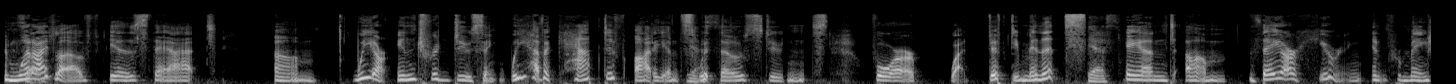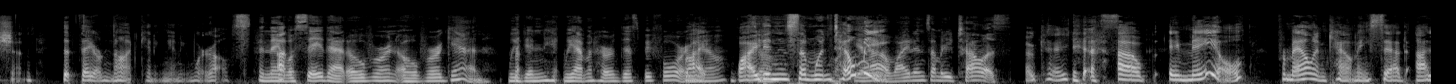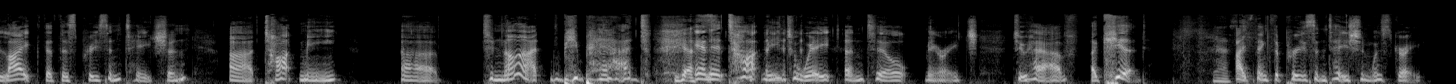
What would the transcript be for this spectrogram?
And what so. I love is that um, we are introducing, we have a captive audience yes. with those students for what, 50 minutes? Yes. And um, they are hearing information that they are not getting anywhere else. And they uh, will say that over and over again. We didn't, we haven't heard this before. Right. You know? Why so, didn't someone tell yeah, me? Yeah, why didn't somebody tell us? Okay. Yes. Uh, a male from Allen County said, I like that this presentation uh, taught me uh, to not be bad. Yes. And it taught me to wait until marriage to have a kid. Yes. I think the presentation was great.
